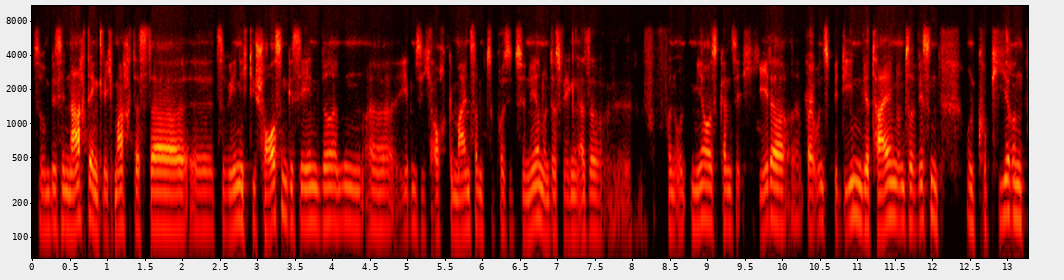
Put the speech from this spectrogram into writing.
so ein bisschen nachdenklich macht, dass da zu wenig die Chancen gesehen werden, eben sich auch gemeinsam zu positionieren. Und deswegen, also von mir aus kann sich jeder bei uns bedienen. Wir teilen unser Wissen und kopieren äh,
